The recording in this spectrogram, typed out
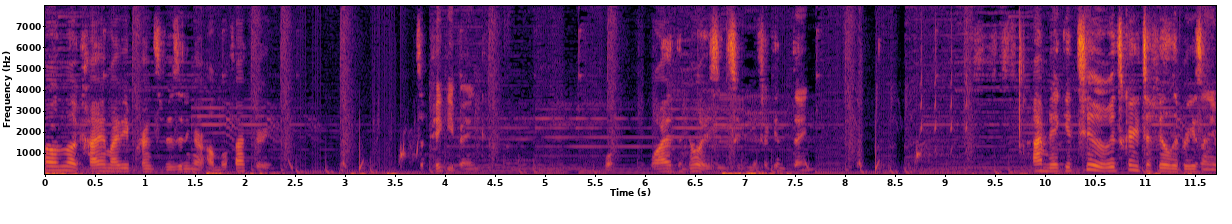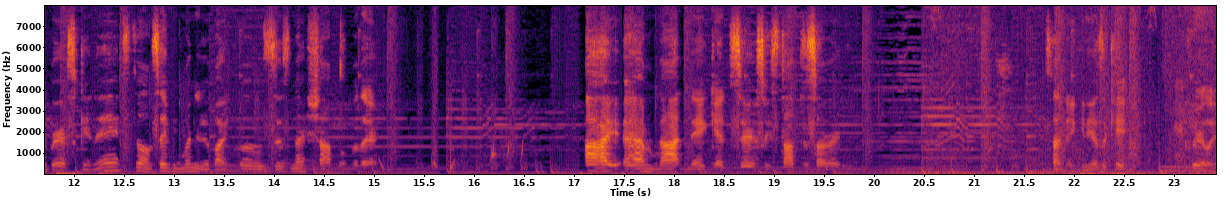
Oh look, High and Mighty Prince visiting our humble factory. It's a piggy bank. Wh why the noise, insignificant thing? I'm naked too. It's great to feel the breeze on your bare skin, eh? Still, I'm saving money to buy clothes. There's a nice shop over there. I am not naked. Seriously, stop this already. He's not naked. He has a cape. Clearly.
